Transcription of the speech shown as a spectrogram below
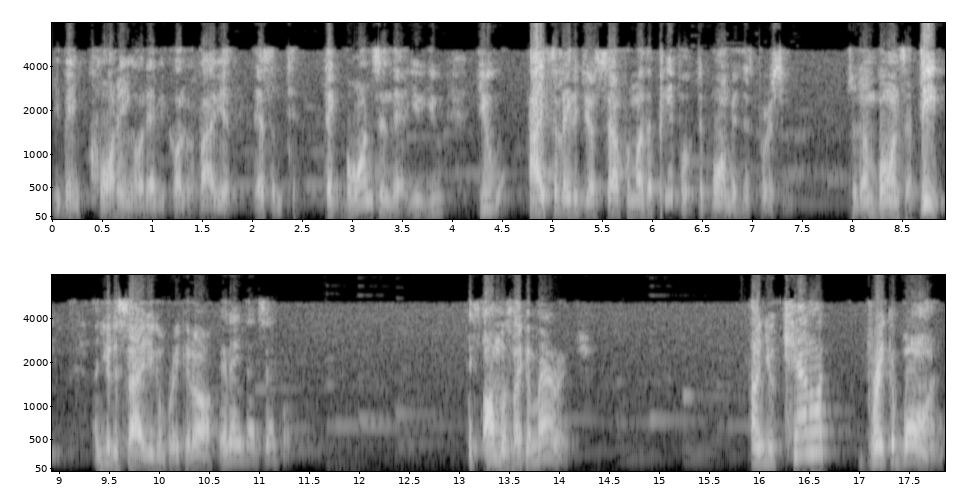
you've been courting or whatever you call it for five years. There's some thick bonds in there. You, you, you isolated yourself from other people to bond with this person. So them bonds are deep, and you decide you can break it off. It ain't that simple. It's almost like a marriage. And you cannot break a bond.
